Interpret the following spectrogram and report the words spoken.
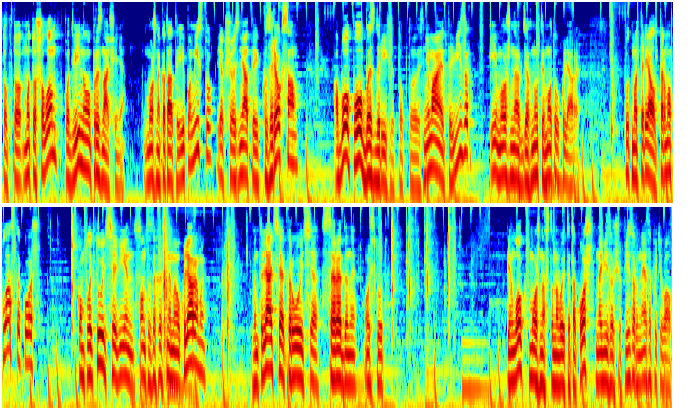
Тобто мотошолом подвійного призначення. Можна катати і по місту, якщо зняти козирьок сам, або по бездоріжжю. Тобто знімаєте візор і можна вдягнути мотоокуляри. Тут матеріал термопласт також. Комплектується він сонцезахисними окулярами. Вентиляція керується зсередини, ось тут. Пінлок можна встановити також на візор, щоб візор не запотівав.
